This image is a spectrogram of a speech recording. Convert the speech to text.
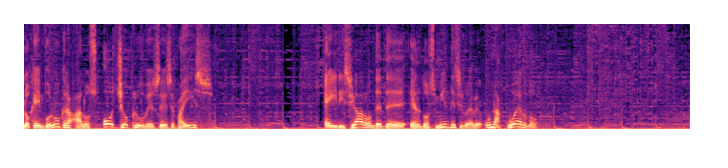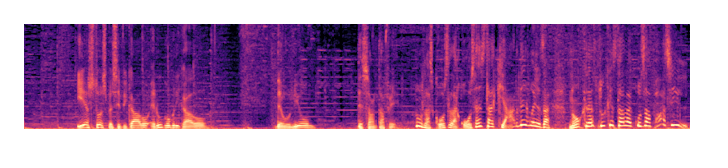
lo que involucra a los ocho clubes de ese país. E iniciaron desde el 2019 un acuerdo. Y esto especificado en un comunicado de Unión de Santa Fe. No, las cosas, la cosa está que arde, güey. O sea, no creas tú que está la cosa fácil.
